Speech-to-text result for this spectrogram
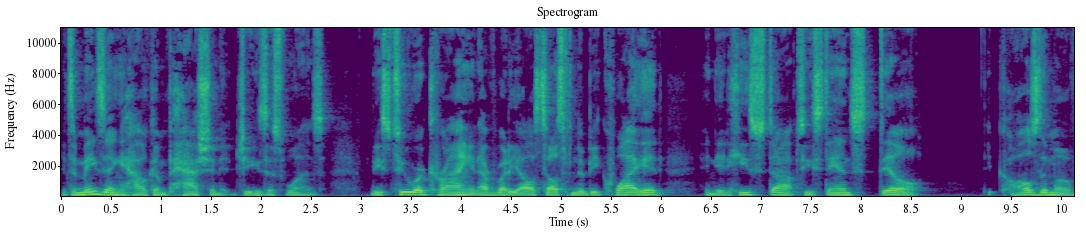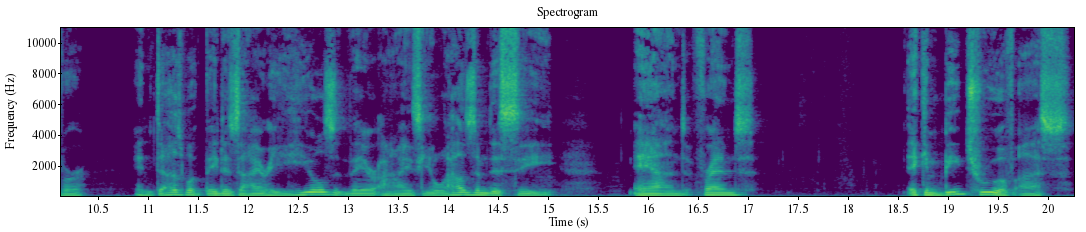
It's amazing how compassionate Jesus was. These two were crying, and everybody else tells him to be quiet, and yet he stops. He stands still. He calls them over and does what they desire. He heals their eyes, he allows them to see. And, friends, it can be true of us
